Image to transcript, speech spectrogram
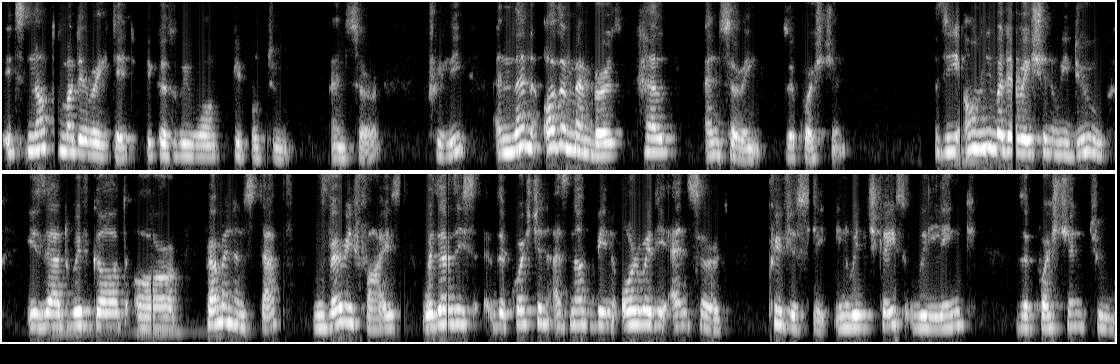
It's not moderated because we want people to answer freely. And then other members help answering the question. The only moderation we do is that we've got our permanent staff who verifies whether this the question has not been already answered previously, in which case we link the question to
